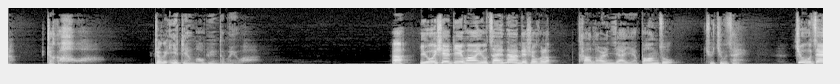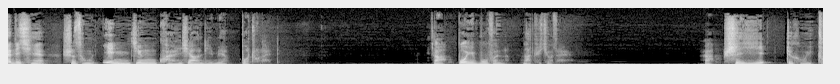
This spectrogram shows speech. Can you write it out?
啊，这个好啊，这个一点毛病都没有啊，啊，有一些地方有灾难的时候了，他老人家也帮助。去救灾，救灾的钱是从印经款项里面拨出来的，啊，拨一部分拿去救灾，啊，是以这个为主，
